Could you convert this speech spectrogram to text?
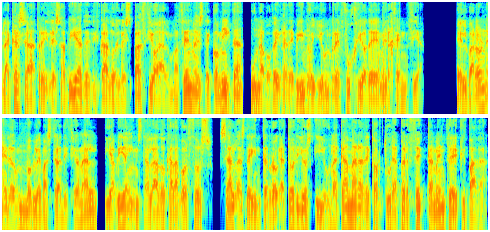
la casa Atreides había dedicado el espacio a almacenes de comida, una bodega de vino y un refugio de emergencia. El varón era un noble más tradicional, y había instalado calabozos, salas de interrogatorios y una cámara de tortura perfectamente equipada.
